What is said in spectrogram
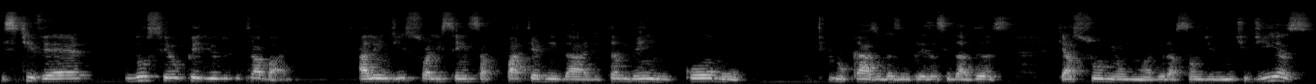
estiver no seu período de trabalho. Além disso, a licença paternidade também, como no caso das empresas cidadãs, que assumem uma duração de 20 dias,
